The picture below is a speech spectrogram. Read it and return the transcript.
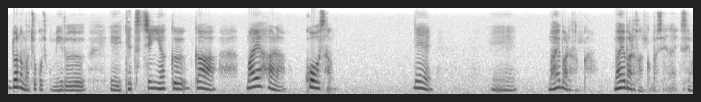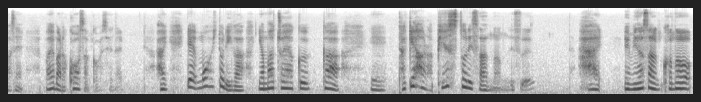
ドラマちょこちょこ見る、えー、鉄人役が前原光さん。で、えー、前原さんか前原さんかもしれない。すいません。前原光さんかもしれない。はい。で、もう一人が、山町役が、えー、竹原ピュストリさんなんです。はい。え、皆さん、この、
